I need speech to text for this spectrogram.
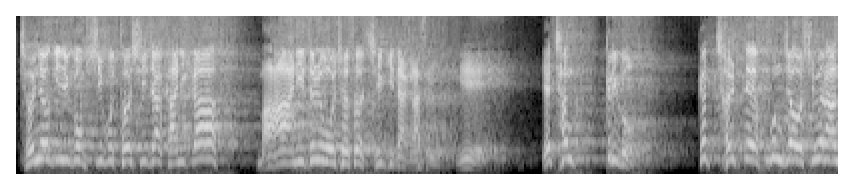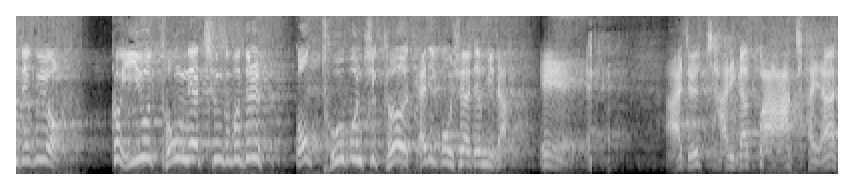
저녁 7시부터 시작하니까 많이들 오셔서 즐기다 가세요. 예. 예, 참, 그리고 그 절대 혼자 오시면 안 되고요. 그 이웃 동네 친구분들 꼭 두 분씩 더 데리고 오셔야 됩니다. 예. 아주 자리가 꽉 차야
